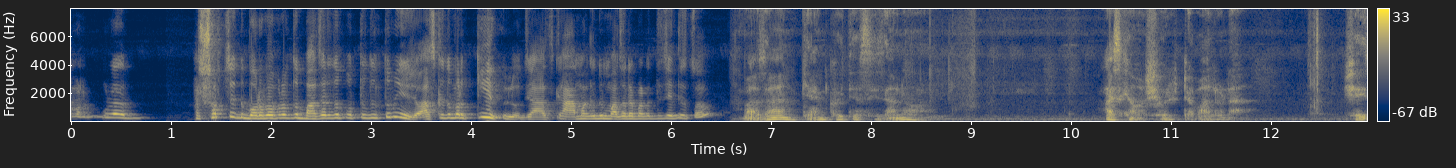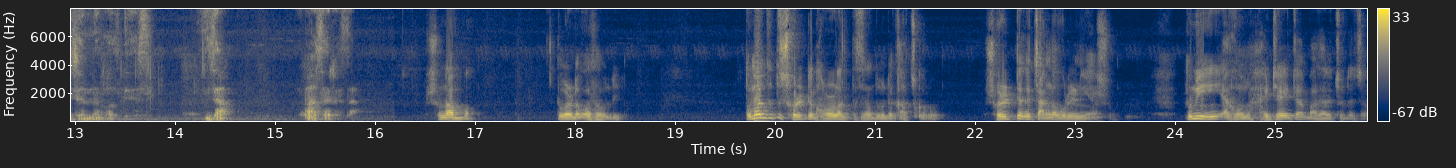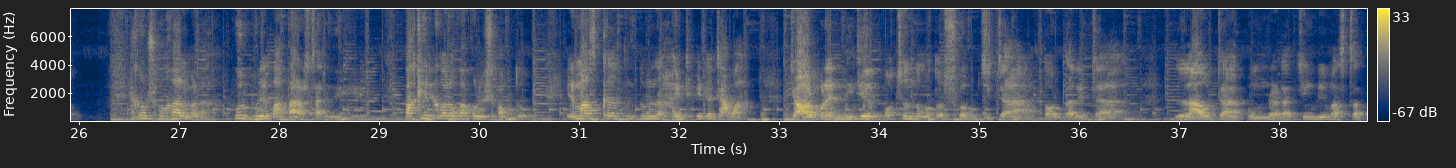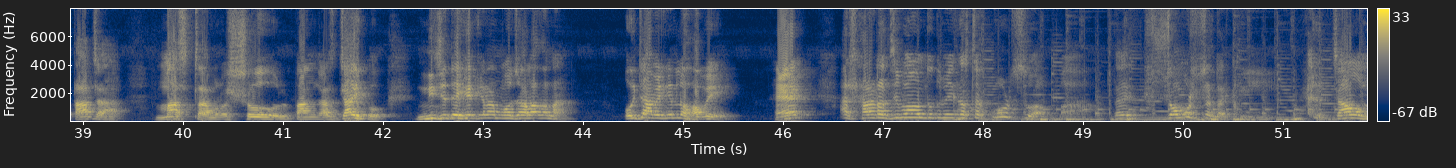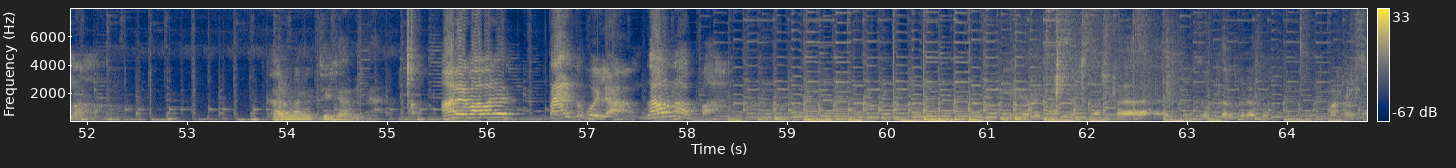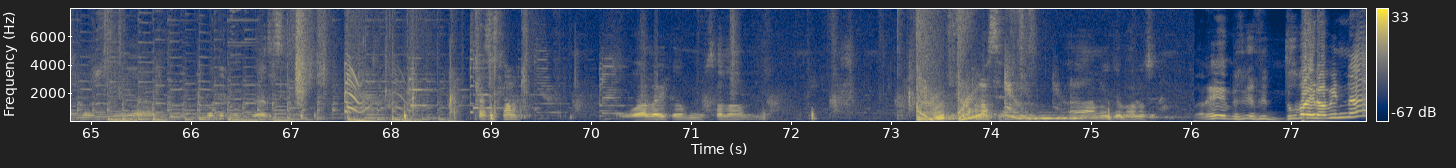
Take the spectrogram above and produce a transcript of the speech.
আমার পুরো আর সবচেয়ে বড় ব্যাপার তো বাজারে তো প্রত্যেকদিন তুমি যাও আজকে তোমার কি হলো যে আজকে আমাকে তুমি বাজারে পাঠাতে চাইতেছো? বাজান কেন কইতেছি জানো? আজকে আমার শরীরটা ভালো না। সেই জন্য বলতেছি যাও বাজারে যাও। শোনাব্ব তোমার একটা কথা বলি। তোমার যদি শরীরটা ভালো লাগতেছে না, তুমি একটা কাজ করো। শরীরটাকে চাঙ্গা করে নিয়ে আসো। তুমি এখন হাইটা হাইটা বাজারে চলে যাও। এখন সকালবেলা ফুরফুরে বাতাস চারিদিকে। পাখির কলকাকলি শব্দ। এর মাঝখানে তুমি- হাইট হাইটা যাবা, যাওয়ার পরে নিজের পছন্দ মতো সবজিটা, তরকারিটা, লাউটা, কুমড়াটা, চিংড়ি মাছটা, তাজা মাছটা মানে শোল, পাঙ্গাস, যাই হোক, নিজে দেখে কেনা মজা আলাদা না। ওইটা আমি কিনলে হবে। হ্যাঁ? আর সারাটা জীবন তো তুমি এই কাজটা করছ আব্বা। তাহলে সমস্যাটা কি? চাও না। তার মানে তুই যাবি না। আরে বাবা রে তাই তো কইলাম। যাও না আব্বা। ওয়ালাইকুম সালাম। হ্যাঁ আমি তো ভালো আছি। আরে দুবাই রবিন না?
